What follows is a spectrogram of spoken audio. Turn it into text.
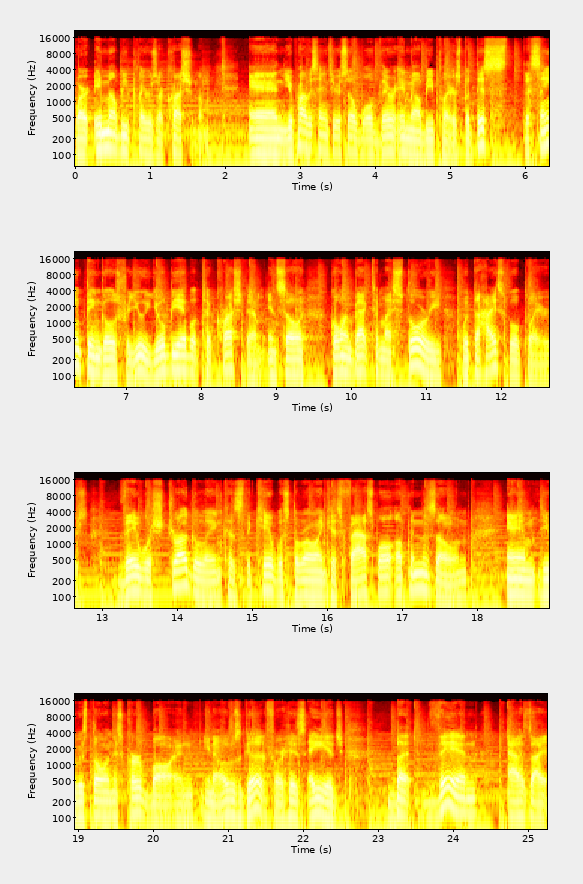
where MLB players are crushing them. And you're probably saying to yourself, well, they're MLB players, but this the same thing goes for you. You'll be able to crush them. And so going back to my story with the high school players, they were struggling because the kid was throwing his fastball up in the zone and he was throwing his curveball and you know it was good for his age but then as I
